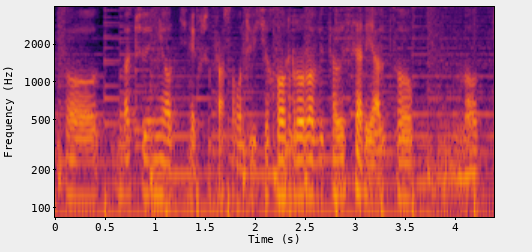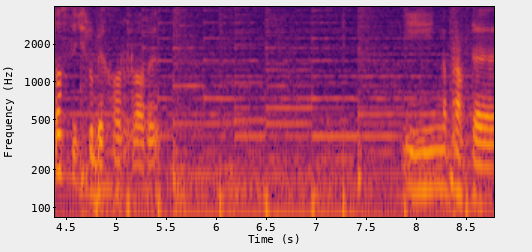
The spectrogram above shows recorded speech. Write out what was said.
co, znaczy nie odcinek, przepraszam, oczywiście horrorowy cały serial, co no, dosyć lubię horrory i naprawdę,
